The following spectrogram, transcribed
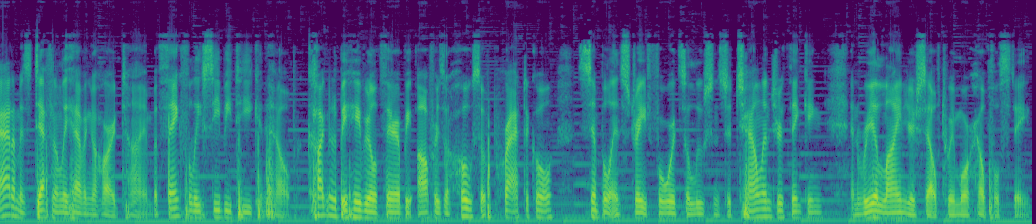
Adam is definitely having a hard time, but thankfully CBT can help. Cognitive behavioral therapy offers a host of practical, simple, and straightforward solutions to challenge your thinking and realign yourself to a more helpful state.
